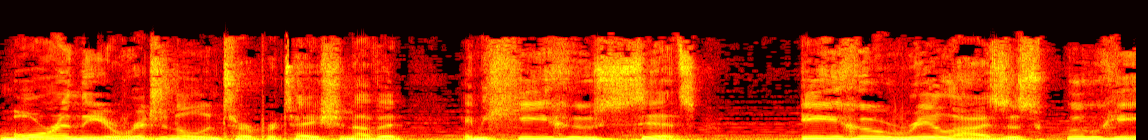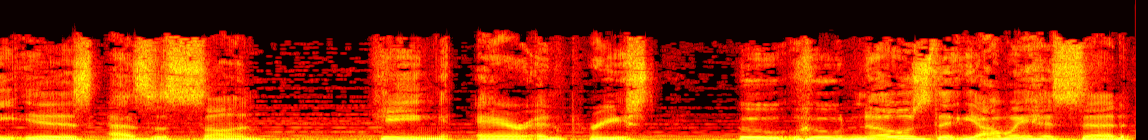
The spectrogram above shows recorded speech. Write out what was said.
more in the original interpretation of it. And he who sits, he who realizes who he is as a son, king, heir, and priest, who, who knows that Yahweh has said,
